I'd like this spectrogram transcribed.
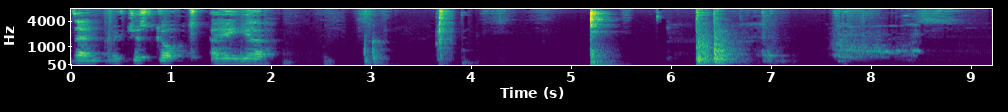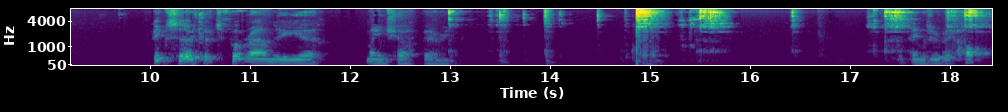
then we've just got a circlip to put around the uh, main shaft bearing. Things are a bit hot.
